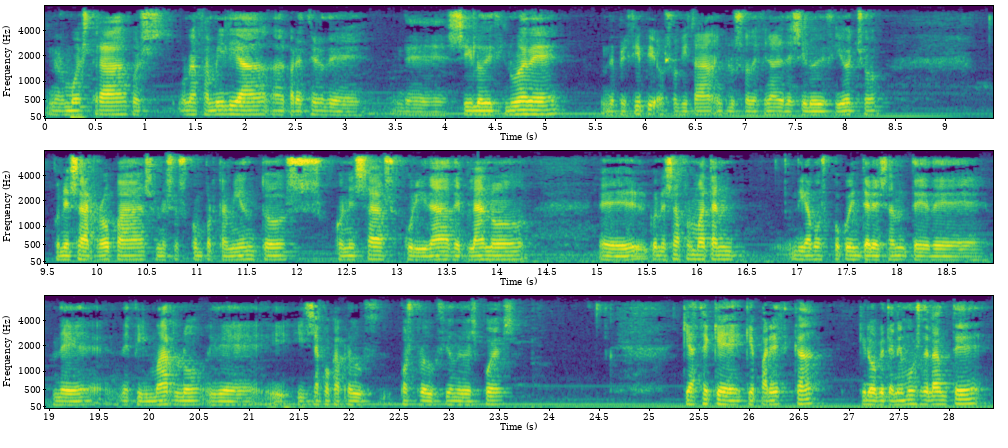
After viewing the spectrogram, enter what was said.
nos muestra pues una familia al parecer de, de siglo XIX, de principios o quizá incluso de finales del siglo XVIII, con esas ropas, con esos comportamientos, con esa oscuridad de plano, eh, con esa forma tan digamos poco interesante de, de, de filmarlo y de y, esa poca produ- postproducción de después que hace que parezca que lo que tenemos delante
